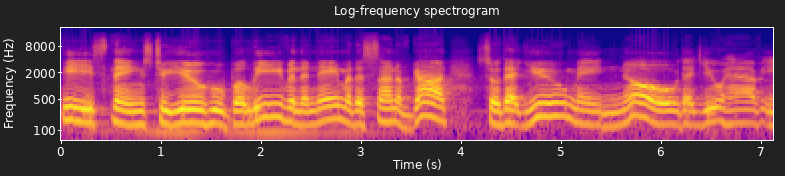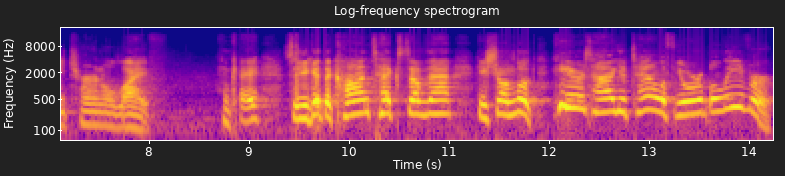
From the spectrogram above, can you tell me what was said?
these things to you who believe in the name of the Son of God, so that you may know that you have eternal life. Okay? So you get the context of that. He's showing, look, here's how you tell if you're a believer.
